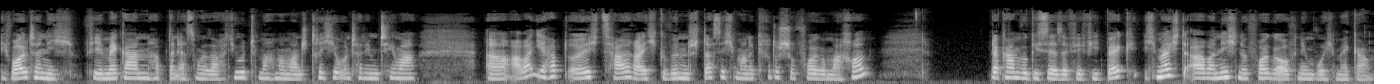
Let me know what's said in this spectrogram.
ich wollte nicht viel meckern, habe dann erstmal gesagt, gut, machen wir mal einen Strich hier unter dem Thema. Äh, aber ihr habt euch zahlreich gewünscht, dass ich mal eine kritische Folge mache. Da kam wirklich sehr, sehr viel Feedback. Ich möchte aber nicht eine Folge aufnehmen, wo ich mecker.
